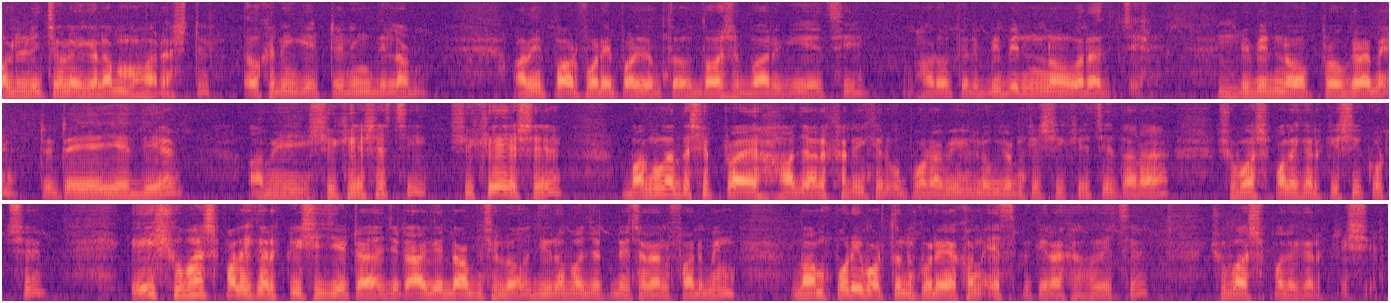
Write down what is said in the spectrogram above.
অলরেডি চলে গেলাম মহারাষ্ট্রে। ওখানে গিয়ে ট্রেনিং দিলাম। আমি পরপর এ পর্যন্ত দশ বার গিয়েছি ভারতের বিভিন্ন রাজ্যে। বিভিন্ন প্রোগ্রামে ইয়ে দিয়ে আমি শিখে এসেছি। শিখে এসে বাংলাদেশে প্রায় হাজার খানিকের উপর আমি লোকজনকে শিখিয়েছি, তারা সুভাষ পালেকার কৃষি করছে। এই সুভাষ পালেকার কৃষি যেটা যেটা আগের নাম ছিল জিরো বাজেট ন্যাচারাল ফার্মিং, নাম পরিবর্তন করে এখন এসপিকে রাখা হয়েছে সুভাষ পালেকার কৃষি।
